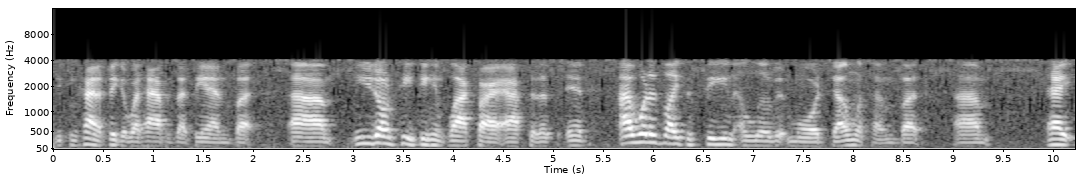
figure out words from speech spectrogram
you can kind of figure what happens at the end, but um, you don't see Deacon Blackfire after this. And I would have liked to seen a little bit more done with him, but um, hey,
